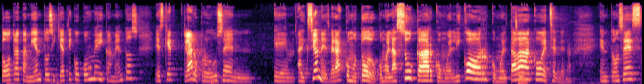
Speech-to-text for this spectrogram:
todo tratamiento psiquiátrico con medicamentos es que, claro, producen em, adicciones, ¿verdad? Como todo, como el azúcar, como el licor, como el tabaco, etc. Entonces,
